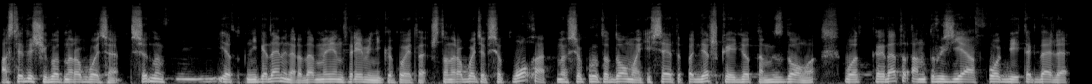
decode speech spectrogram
А следующий год на работе, все, ну, я тут не годами, наверное, да, момент времени какой-то, что на работе все плохо, но все круто дома, и вся эта поддержка идет там из дома. Вот, когда-то там друзья, хобби и так далее.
